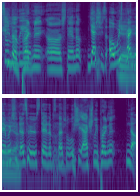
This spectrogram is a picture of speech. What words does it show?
she absolutely the pregnant uh, stand-up? Yeah, she's always Yeah, pregnant yeah, when yeah. she does her stand-up specials. Is she actually pregnant? no,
